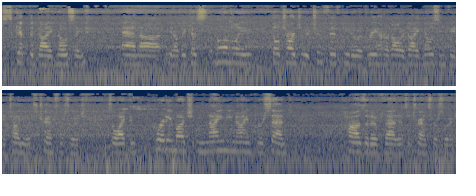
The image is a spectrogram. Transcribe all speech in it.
skip the diagnosing. And, uh, you know, because normally they'll charge you a 250 to a $300 diagnosing fee to tell you it's transfer switch. So I can pretty much 99% positive that it's a transfer switch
